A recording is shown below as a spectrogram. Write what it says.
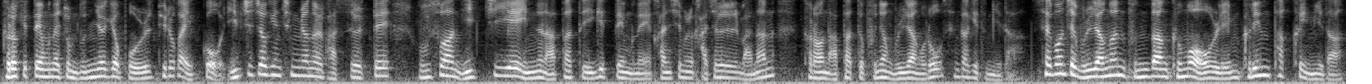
그렇기 때문에 좀 눈여겨볼 필요가 있고 입지적인 측면을 봤을 때 우수한 입지에 있는 아파트이기 때문에 관심을 가질 만한 그런 아파트 분양 물량으로 생각이 듭니다. 세 번째 물량은 분당 금호 어울림 그린파크입니다.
